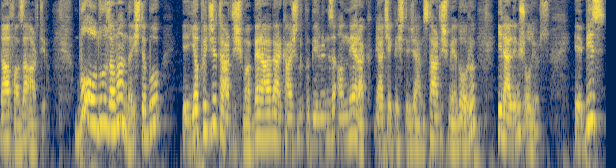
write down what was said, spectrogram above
daha fazla artıyor. Bu olduğu zaman da işte bu yapıcı tartışma, beraber karşılıklı birbirimizi anlayarak gerçekleştireceğimiz tartışmaya doğru ilerlemiş oluyoruz. E, biz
